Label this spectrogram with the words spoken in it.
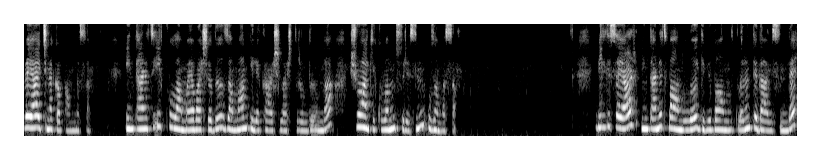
veya içine kapanması. İnterneti ilk kullanmaya başladığı zaman ile karşılaştırıldığında şu anki kullanım süresinin uzaması. Bilgisayar, internet bağımlılığı gibi bağımlılıkların tedavisinde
